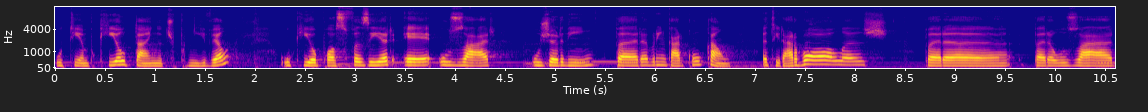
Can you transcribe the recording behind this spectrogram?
o tempo que eu tenho disponível, o que eu posso fazer é usar o jardim para brincar com o cão a tirar bolas, para, para usar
